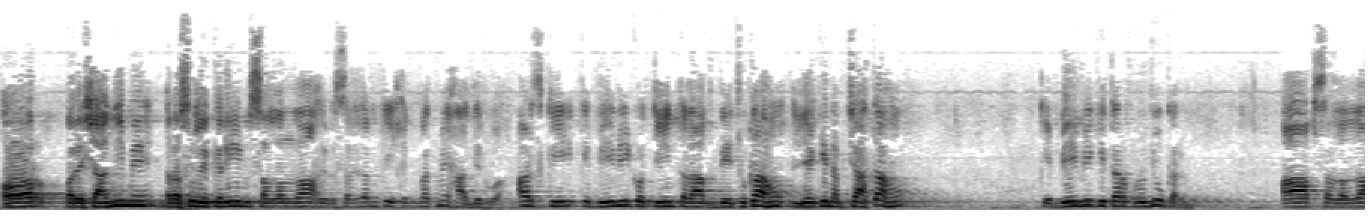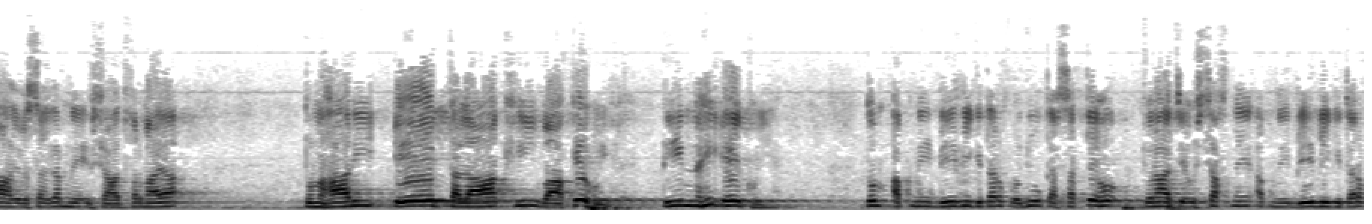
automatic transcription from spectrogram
اور پریشانی میں رسول کریم صلی اللہ علیہ وسلم کی خدمت میں حاضر ہوا۔ عرض کی کہ بیوی کو تین طلاق دے چکا ہوں، لیکن اب چاہتا ہوں کہ بیوی کی طرف رجوع کروں۔ آپ صلی اللہ علیہ وسلم نے ارشاد فرمایا تمہاری ایک طلاق ہی واقع ہوئی ہے، تین نہیں، ایک ہوئی ہے۔ تم اپنی بیوی کی طرف رجوع کر سکتے ہو، چنانچہ اس شخص نے اپنی بیوی کی طرف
